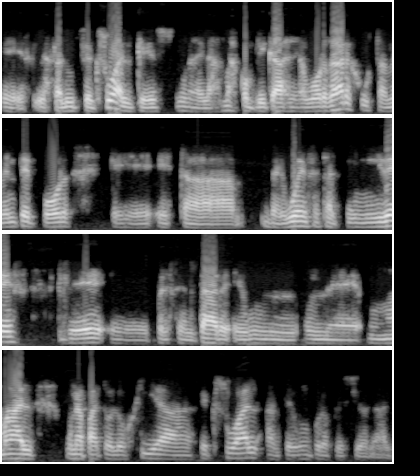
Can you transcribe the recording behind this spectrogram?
es la salud sexual, que es una de las más complicadas de abordar justamente por eh, esta vergüenza, esta timidez de eh, presentar eh, un, mal, una patología sexual ante un profesional.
